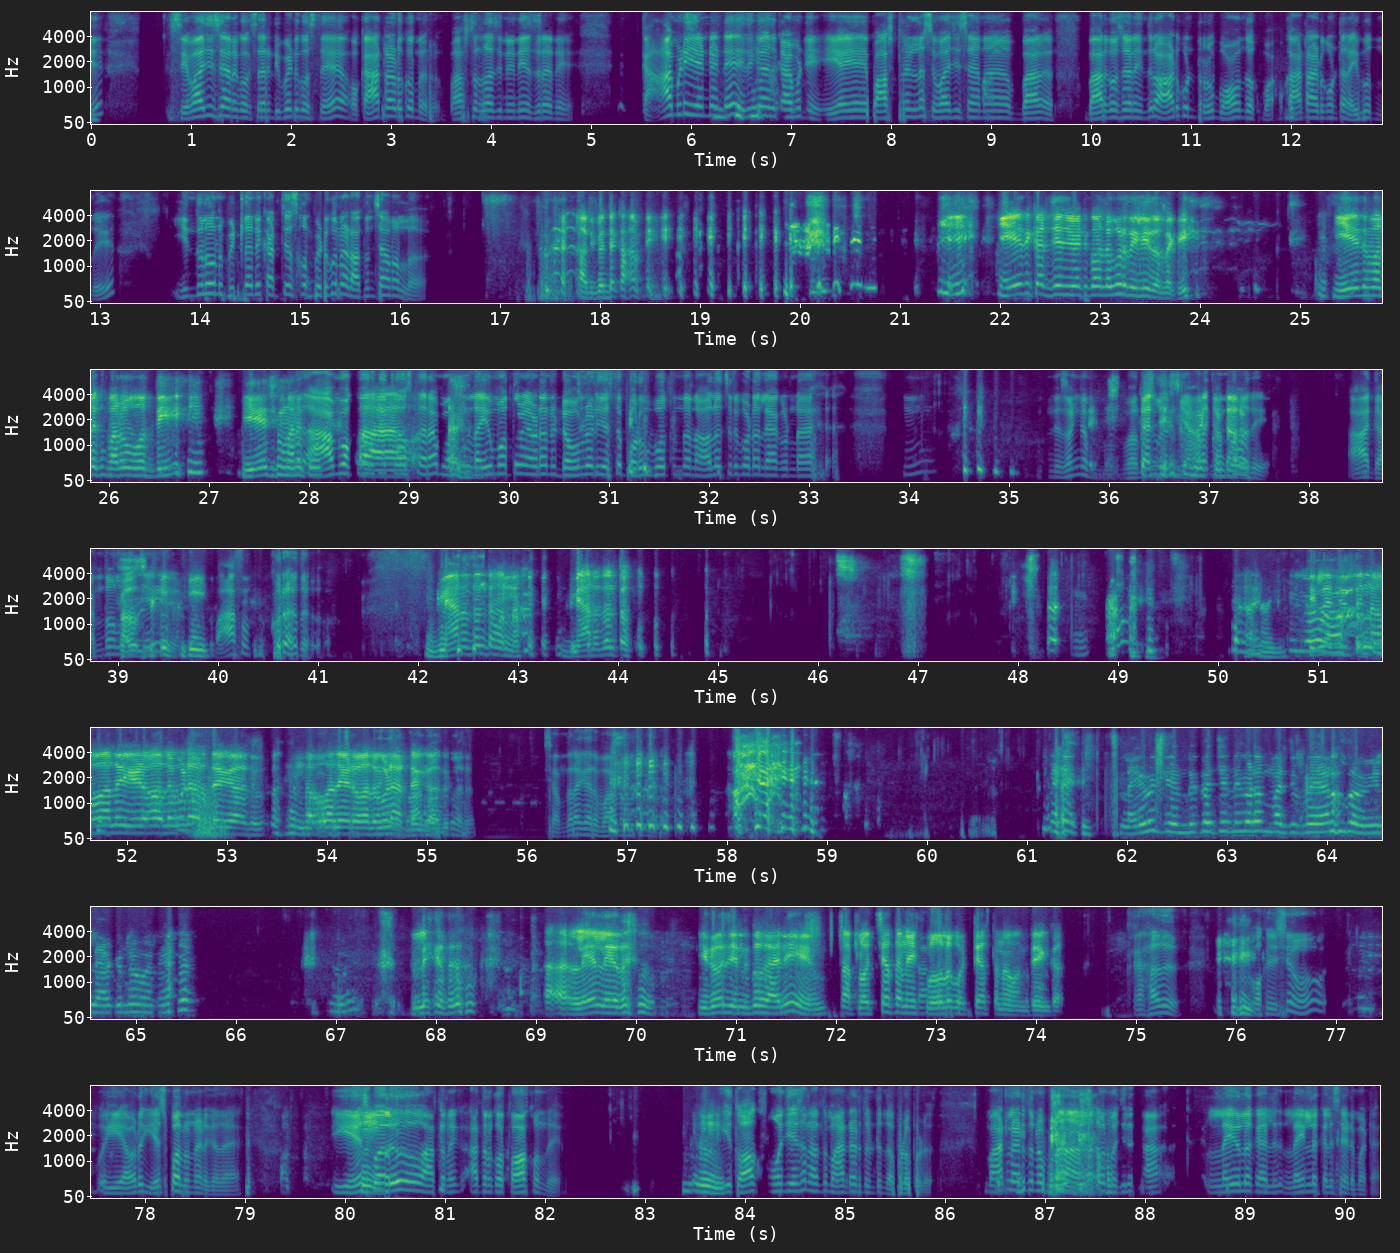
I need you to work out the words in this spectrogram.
శివాజీ సేనకు ఒకసారి డిబేట్కి వస్తే ఒక ఆట ఆడుకున్నారు మాస్టర్ రాజు నేనే ఎదురని కామెడీ ఏంటంటే ఇది కాదు కామెడీ. ఏ ఏ పాస్టర్ వెళ్ళినా శివాజీ సేన భార్గవ సేన ఇందులో ఆడుకుంటారు. బాగుంది. ఒక ఒక ఆట ఆడుకుంటారు. అయిపోతుంది. ఇందులో బిట్లన్నీ కట్ చేసుకొని పెట్టుకున్నాడు అతని ఛానల్లో. అది పెద్ద కామెడీ. ఏది కట్ చేసి పెట్టుకోవాలో కూడా తెలియదు వాళ్ళకి ఏది మనకు పరువు పోద్ది ఏది మనకు ఆ మొక్కలకే ఆ- చూస్తారా? మొత్తం లైవ్ మొత్తం ఎవడైనా డౌన్లోడ్ చేస్తే పరుగు పోతుందన్న ఆలోచన కూడా లేకుండా. నిజంగా. అది. ఆ గంధంలోంచి వాసన కురదు. జ్ఞానదంతం అన్న జ్ఞానదంతం. ఇలా చూస్తే నవ్వాలో ఏడవాలో కూడా అర్థం కాదు. నవ్వాలో ఏడవాలో కూడా అర్థం కాదు. చంద్ర గారు బాగా. లైవ్కి ఎందుకు వచ్చింది కూడా మర్చిపోయాను స్వామి లేకుండా మన. లేదు. లేదు ఈ రోజు ఎందుకు కానీ అట్లా వచ్చేస్తున్నాయి ఫ్లో లో కొట్టేస్తున్నాం అంతే ఇంకా. కాదు ఒక విషయం ఈ ఎవరు ఏసుపాలు ఉన్నాడు కదా. ఈ ఏసుపాలు అతని అతనికి ఒక తోక ఉంది. ఈ తోక ఫోన్ చేసి నాతో మాట్లాడుతుంటుంది అప్పుడప్పుడు. మాట్లాడుతున్నప్పుడు మధ్యలో లైవ్లో కలి లైన్లో కలిసాడు అనమాట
